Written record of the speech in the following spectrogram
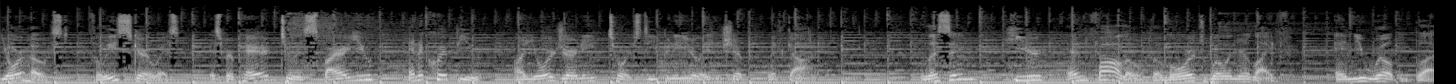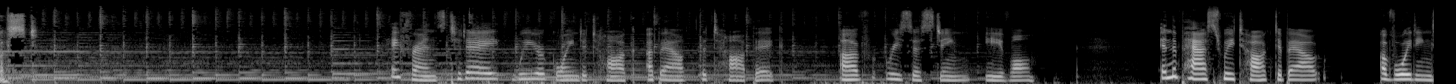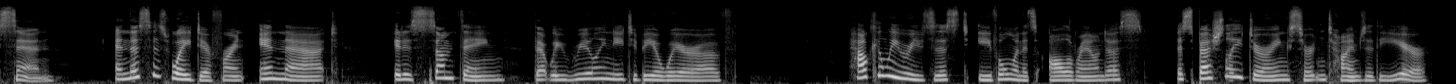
your host, Felice Gerwitz, is prepared to inspire you and equip you on your journey towards deepening your relationship with God. Listen, hear, and follow the Lord's will in your life, and you will be blessed. Hey, friends, today we are going to talk about the topic of resisting evil. In the past, we talked about avoiding sin. And this is way different in that it is something that we really need to be aware of. How can we resist evil when it's all around us, especially during certain times of the year?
